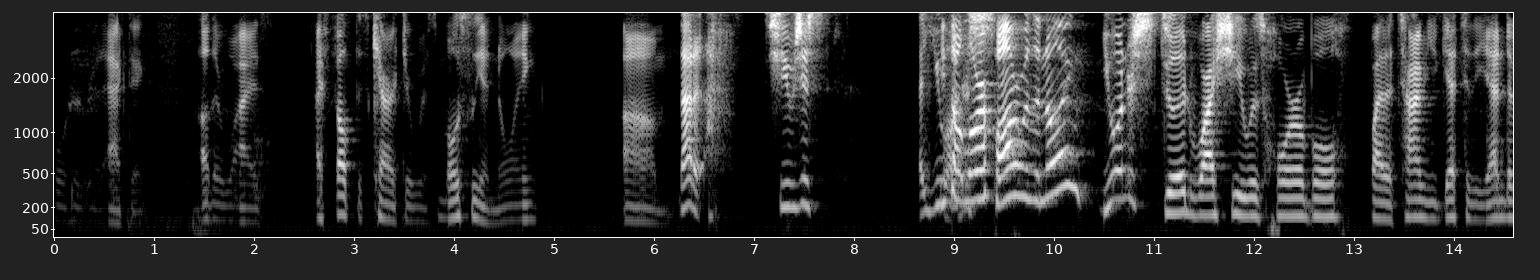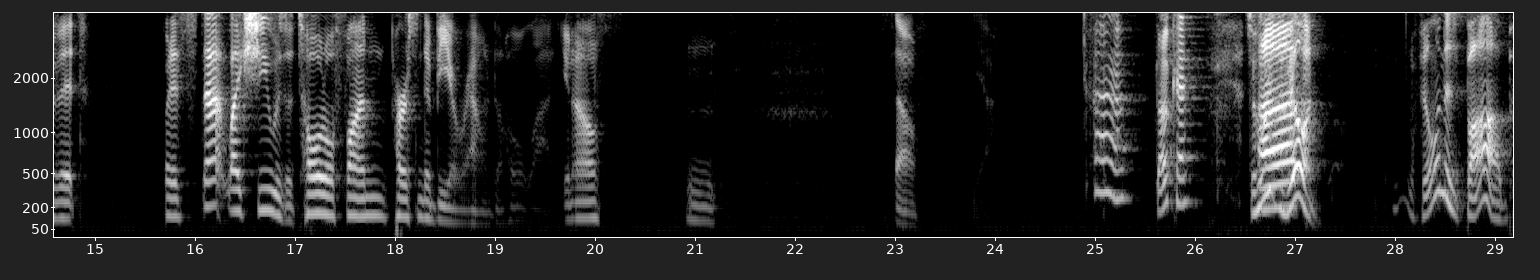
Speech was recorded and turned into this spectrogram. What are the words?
for her good acting. Otherwise, I felt this character was mostly annoying. Um, not a, she was just. You, You thought underst- Laura Palmer was annoying? you understood why she was horrible by the time you get to the end of it, but it's not like she was a total fun person to be around a whole lot, you know. So, yeah. Ah, okay. So who's Uh, the villain? Villain is Bob.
